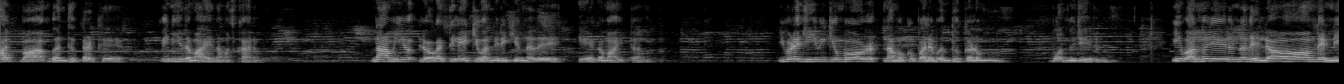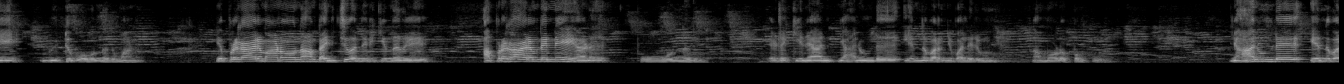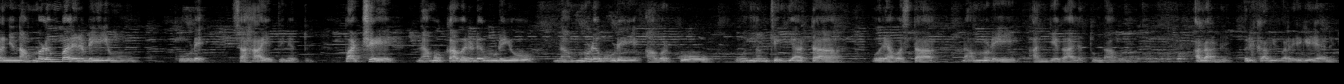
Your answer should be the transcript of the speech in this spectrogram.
ആത്മബന്ധുക്കൾക്ക് വിനീതമായ നമസ്കാരം. നാം ഈ ലോകത്തിലേക്ക് വന്നിരിക്കുന്നത് ഏകമായിട്ടാണ്. ഇവിടെ ജീവിക്കുമ്പോൾ നമുക്ക് പല ബന്ധുക്കളും വന്നു ചേരുന്നു. ഈ വന്നു ചേരുന്നതെല്ലാം തന്നെ വിട്ടുപോകുന്നതുമാണ്. എപ്രകാരമാണോ നാം തനിച്ച് വന്നിരിക്കുന്നത് അപ്രകാരം തന്നെയാണ് പോകുന്നതും. ഇടയ്ക്ക് ഞാൻ ഞാനുണ്ട് എന്ന് പറഞ്ഞ് പലരും നമ്മോടൊപ്പം കൂടും. ഞാനുണ്ട് എന്ന് പറഞ്ഞ് നമ്മളും പലരുടെയും കൂടെ സഹായത്തിനെത്തും. പക്ഷേ നമുക്ക് അവരുടെ കൂടെയോ നമ്മുടെ കൂടെ അവർക്കോ ഒന്നും ചെയ്യാത്ത ഒരവസ്ഥ നമ്മുടെ അന്ത്യകാലത്തുണ്ടാകുന്നു അതാണ് ഒരു കവി പറയുകയാണ്.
